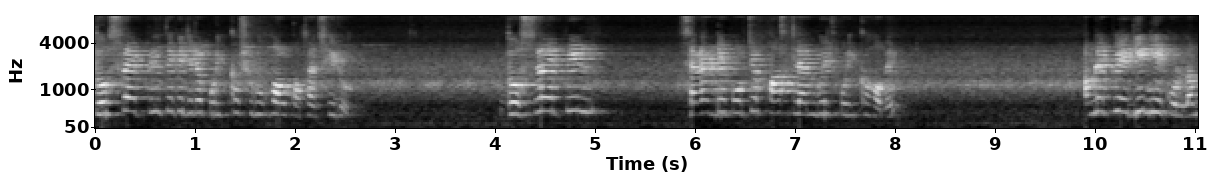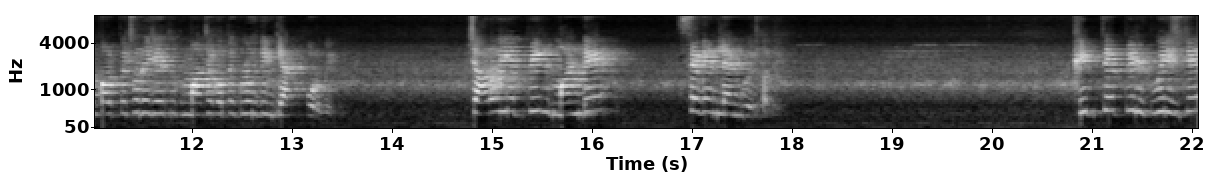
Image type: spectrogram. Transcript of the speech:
দোসরা এপ্রিল থেকে যেটা পরীক্ষা শুরু হওয়ার কথা ছিল, দোসরা এপ্রিল স্যাটারডে পড়ছে, ফার্স্ট ল্যাঙ্গুয়েজ পরীক্ষা হবে। আমরা একটু এগিয়ে নিয়ে করলাম, কারণ পেছনে যেহেতু মাঝে কতগুলো দিন গ্যাপ পড়বে। চারই এপ্রিল মানডে সেকেন্ড ল্যাঙ্গুয়েজ হবে। Fifth April Tuesday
